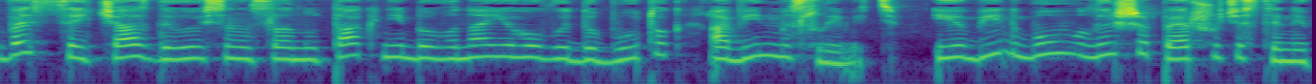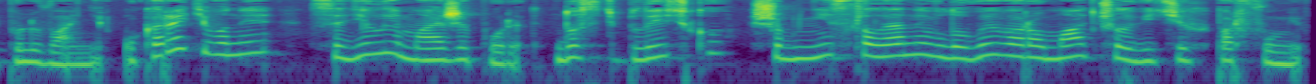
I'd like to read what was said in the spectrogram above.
весь цей час дивився на селену так, ніби вона його видобуток, а він мисливець. І обід був лише першою частиною полювання. У кареті вони сиділи майже поряд, досить близько, щоб ніс селени вловив аромат чоловічих парфумів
